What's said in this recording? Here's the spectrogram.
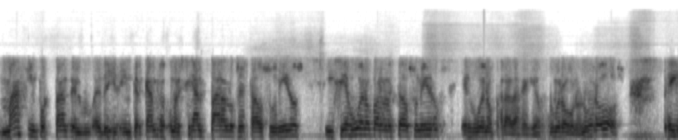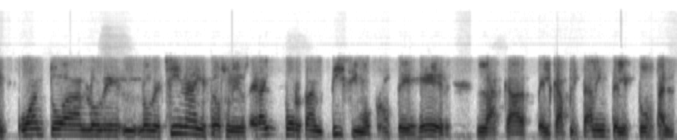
más importante de intercambio comercial para los Estados Unidos y si es bueno para los Estados Unidos, es bueno para la región. Número uno. Número dos, en cuanto a lo de, lo de China y Estados Unidos, era importantísimo proteger la, el capital intelectual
